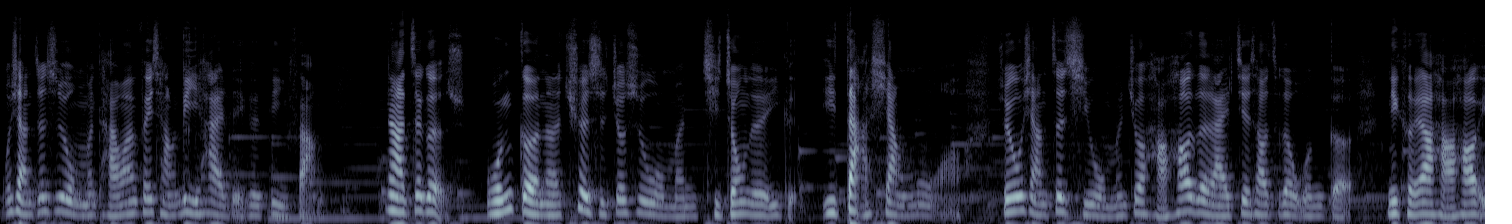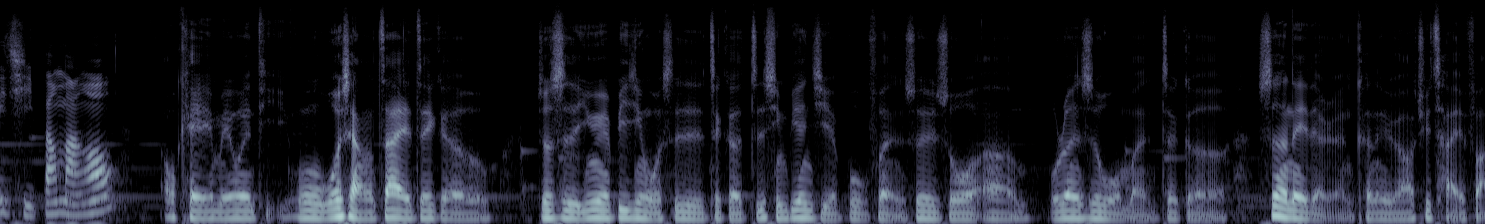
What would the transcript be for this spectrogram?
我想这是我们台湾非常厉害的一个地方。那这个文革呢，确实就是我们其中的一个一大项目啊。所以我想这期我们就好好的来介绍这个文革，你可要好好一起帮忙哦。OK，没问题。我我想在这个。就是因为毕竟我是这个执行编辑的部分，所以说，呃，不论是我们这个社内的人，可能有要去采访，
